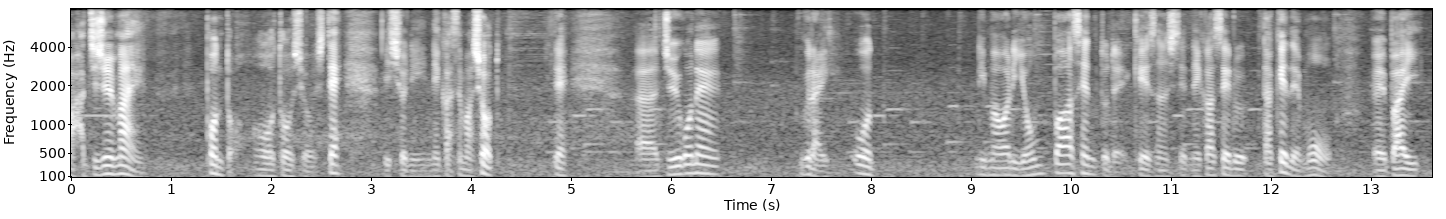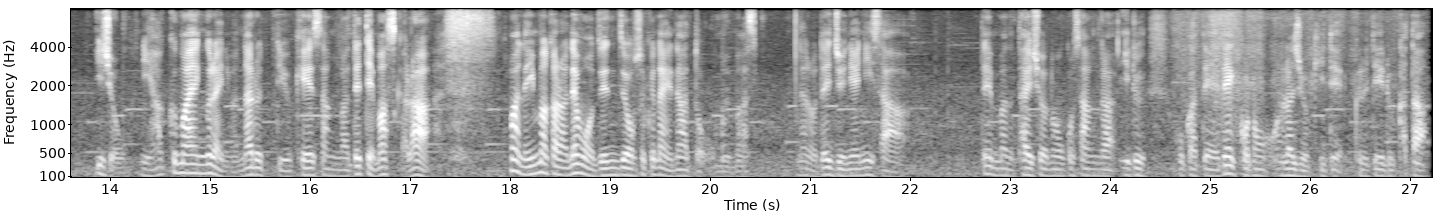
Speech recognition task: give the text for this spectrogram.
まあ、80万円ポンと投資をして一緒に寝かせましょうと。で15年ぐらいを利回り4%で計算して寝かせるだけでも倍以上200万円ぐらいにはなるっていう計算が出てますからまあね今からでも全然遅くないなと思います。なのでジュニア NISA でまだ対象のお子さんがいるご家庭でこのラジオを聴いてくれている方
